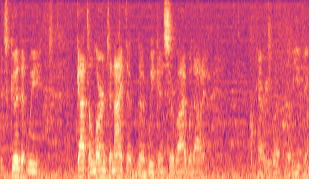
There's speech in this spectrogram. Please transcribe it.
it's good that we got to learn tonight that, that we can survive without him. Khyri, what, what do you think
